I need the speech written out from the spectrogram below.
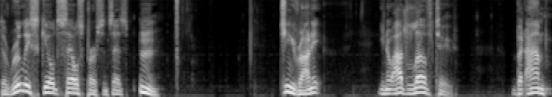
The really skilled salesperson says, Hmm, gee, Ronnie, you know, I'd love to, but I'm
